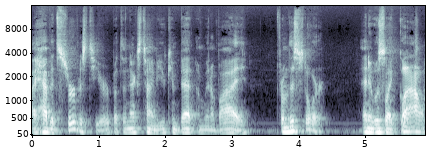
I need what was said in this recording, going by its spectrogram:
I have it serviced here, but the next time you can bet I'm going to buy from this store. And it was like. Wow.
